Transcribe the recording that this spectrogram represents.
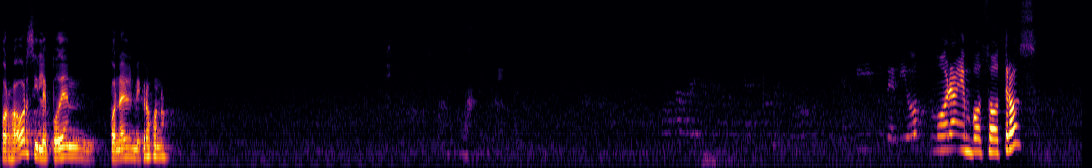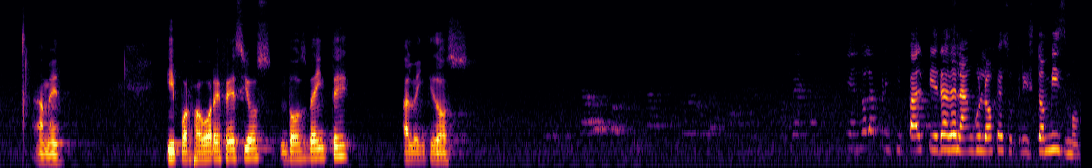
Por favor, si le pueden poner el micrófono. mora en vosotros. Amén. Y por favor, Efesios 2:20 al 22. Siendo la principal piedra del ángulo Jesucristo mismo,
